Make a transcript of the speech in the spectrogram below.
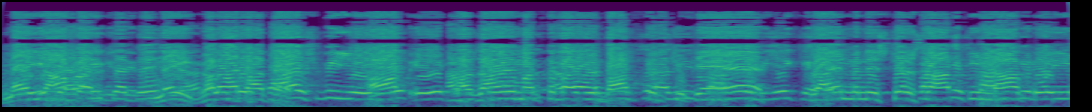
मैं यहाँ पर नहीं गलत बात है। भी यही है। आप एक हज़ार तो मरतबा ये बात कर चुके हैं। तो ये प्राइम मिनिस्टर साहब की ना कोई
